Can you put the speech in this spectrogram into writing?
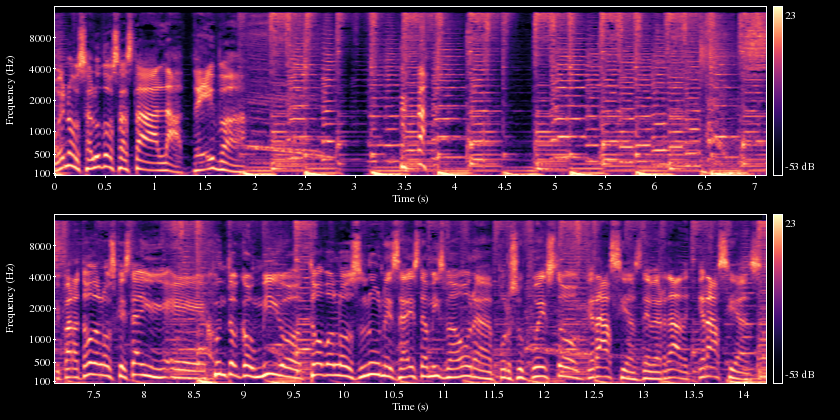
Bueno, saludos hasta la Deva. Y para todos los que están eh, junto conmigo todos los lunes a esta misma hora, por supuesto, gracias, de verdad, gracias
